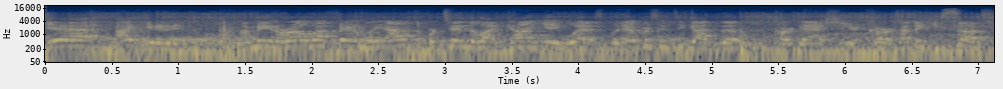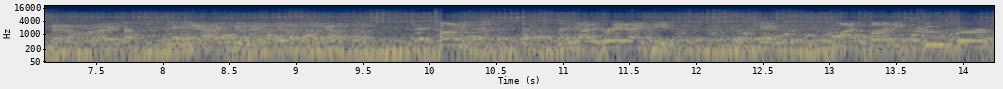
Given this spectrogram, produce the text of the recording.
Yeah, I get it. I mean, around my family, I have to pretend to like Kanye West, but ever since he got the Kardashian curse, I think he sucks now, right? Yeah, I get it. Tony, I got a great idea. Okay, my buddy Cooper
